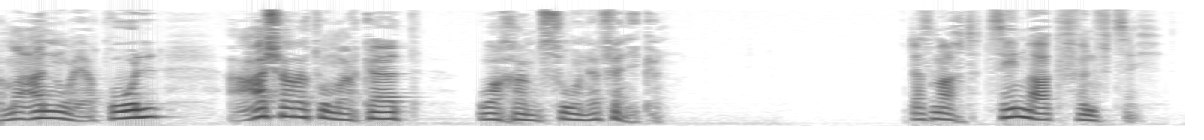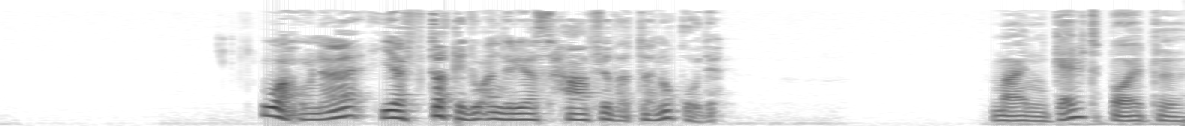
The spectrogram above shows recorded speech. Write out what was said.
معا ويقول عشرة ماركات وخمسون فنكا Das macht 10 Mark 50. وهنا يفتقد أندرياس حافظة نقوده Mein Geldbeutel.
